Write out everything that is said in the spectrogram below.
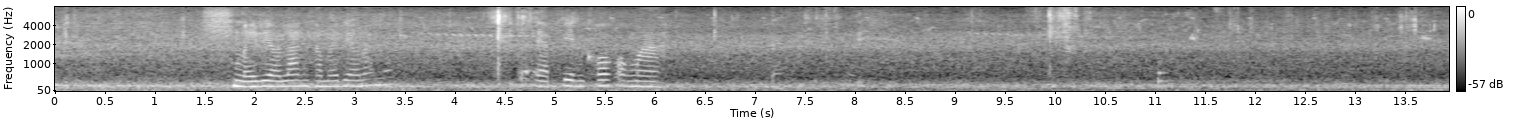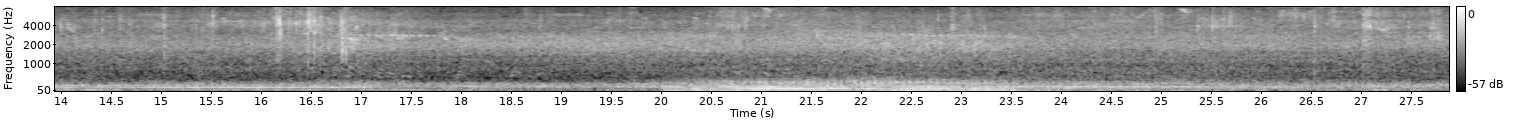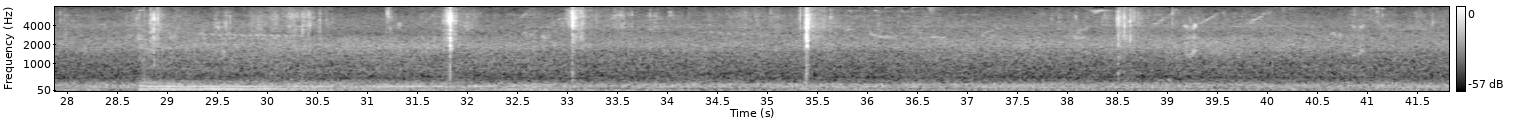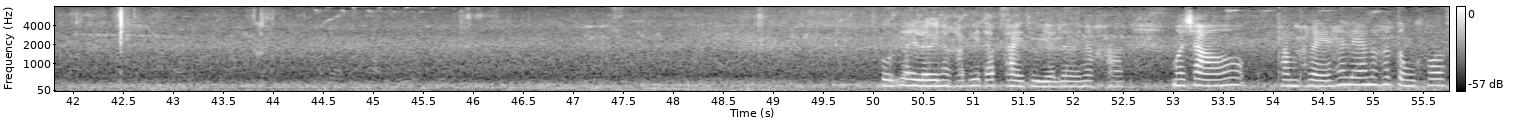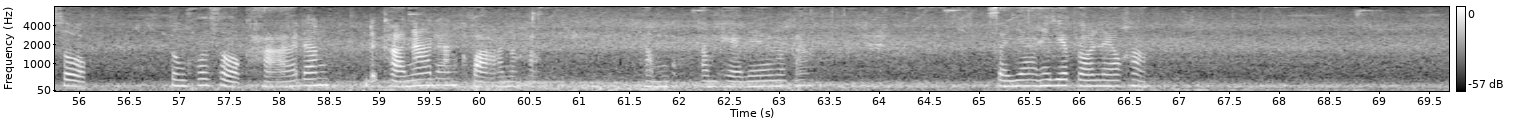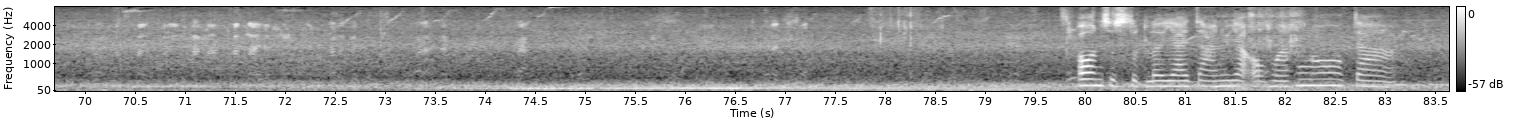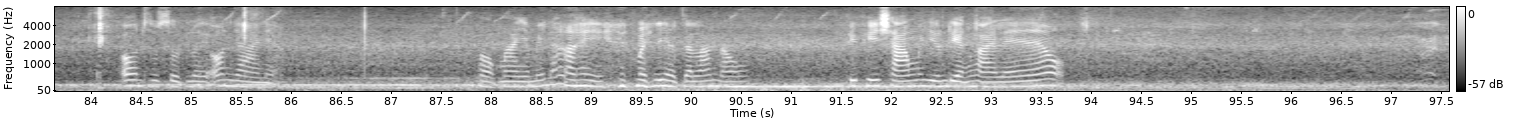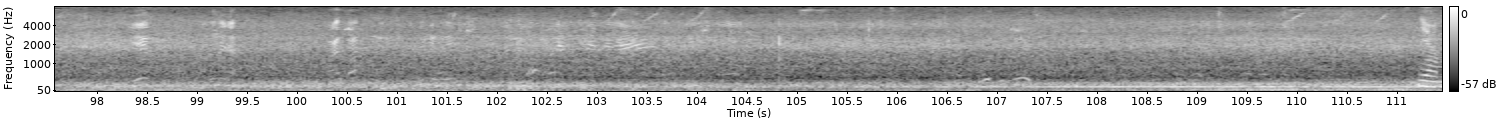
ไม่เรียวลั่นค่ะไม่เรียวลั่นนะจะแอบเปลี่ยนคอกออกมา ถูใหญ่เลยนะคะ พี่ทับไทยถูใหญ่เลยนะคะ เมื่อเช้าทำแผลให้แล้วนะคะ ตรงข้อศอก ตรงข้อศอกขาด้านขาหน้าด้านขวานะคะทำทำแผลแล้วนะคะ ใส่ยาให้เรียบร้อยแล้วค่ะ อ้อนสุดๆเลยยายจาหนูอยากออกมาข้างนอกจ้าอ้อนสุดๆเลยอ้อนยายเนี่ย ออกมายังไม่ได้ ไม่เรียกจะลั่นเอาพี่พี่ๆช้างมายืนเรียงรายแล้ว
